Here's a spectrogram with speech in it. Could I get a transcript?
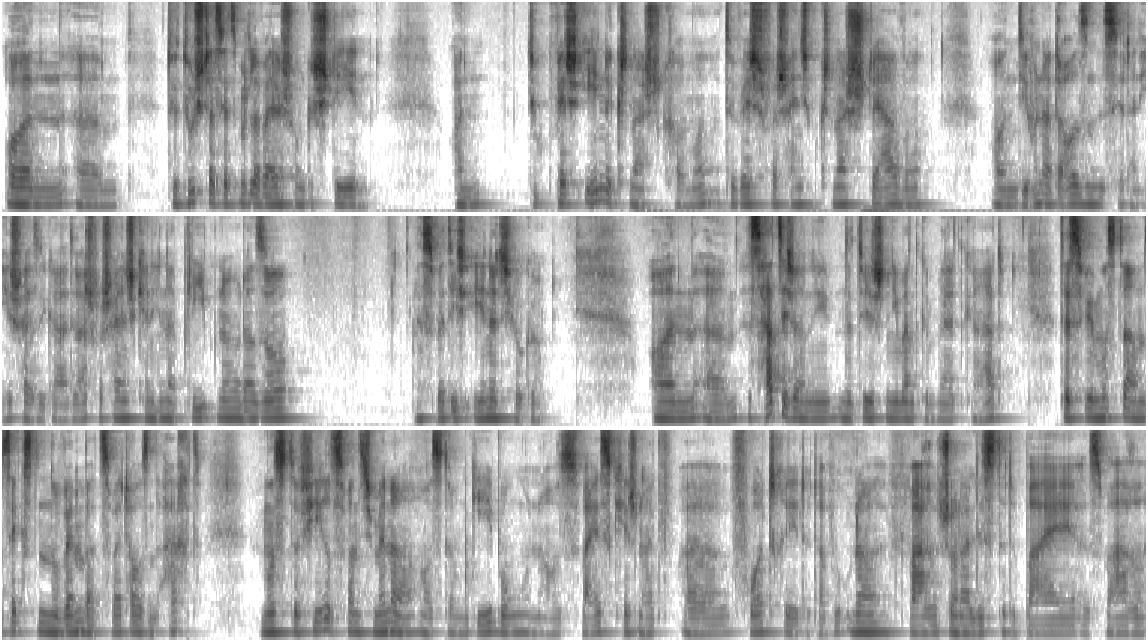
und ähm, du tust das jetzt mittlerweile schon gestehen und du wirst eh in den Knast kommen, du wirst wahrscheinlich im Knast sterben und die 100.000 ist ja dann eh scheißegal. Du hast wahrscheinlich keinen Hinterbliebene oder so. Das wird dich eh nicht jucken. Und ähm, es hat sich natürlich niemand gemeldet gehabt. Deswegen musste am 6. November 2008 musste 24 Männer aus der Umgebung und aus Weißkirchen halt äh, vortreten. Da waren Journalisten dabei, es waren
